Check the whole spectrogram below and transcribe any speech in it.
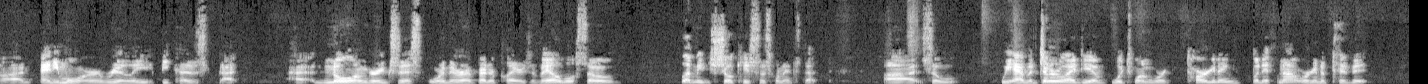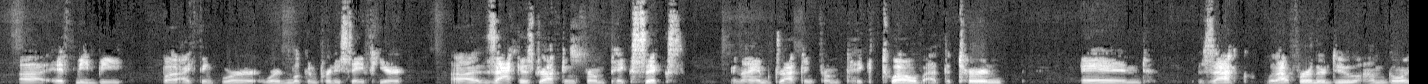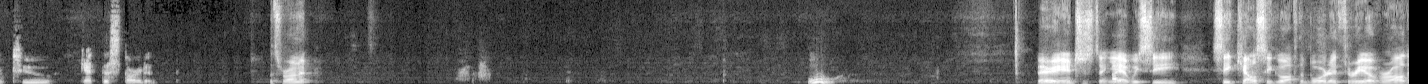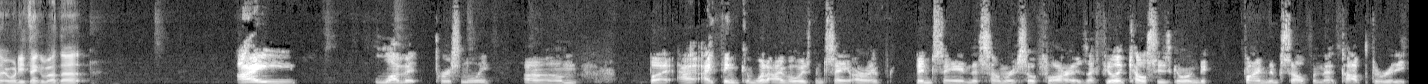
uh, anymore, really, because that no longer exists or there are better players available. So let me showcase this one instead. Uh, so we have a general idea of which one we're targeting, but if not, we're going to pivot uh, if need be. But I think we're we're looking pretty safe here. Uh, Zach is drafting from pick six, and I am drafting from pick twelve at the turn. And Zach, without further ado, I'm going to get this started. Let's run it. Ooh, Very interesting. I- Yeah, we see see Kelce go off the board at three overall there. What do you think about that? I love it personally. Um, but I, I think what I've always been saying, or I've been saying this summer so far, is I feel like Kelce's going to find himself in that top three,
